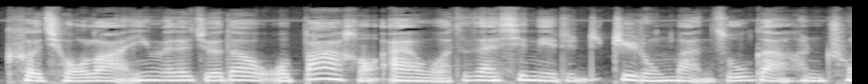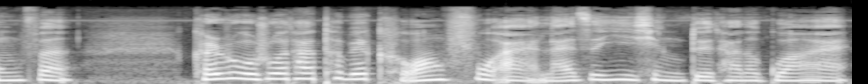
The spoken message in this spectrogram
渴求了，因为他觉得我爸很爱我，他在心里的这种满足感很充分。可是如果说他特别渴望父爱，来自异性对他的关爱，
